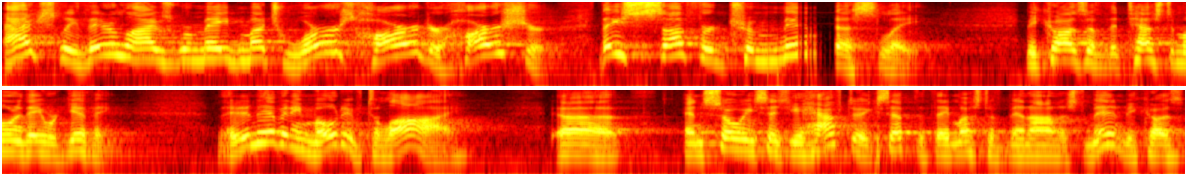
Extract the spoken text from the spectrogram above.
Actually, their lives were made much worse, harder, harsher. They suffered tremendously because of the testimony they were giving. They didn't have any motive to lie. Uh, and so he says, You have to accept that they must have been honest men because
